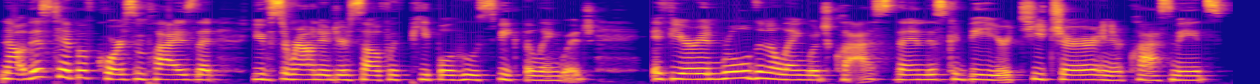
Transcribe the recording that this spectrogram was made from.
Now, this tip, of course, implies that you've surrounded yourself with people who speak the language. If you're enrolled in a language class, then this could be your teacher and your classmates.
